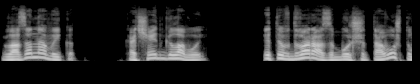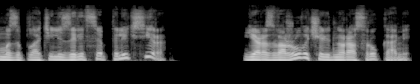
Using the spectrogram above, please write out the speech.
глаза на выкат, качает головой. Это в два раза больше того, что мы заплатили за рецепт эликсира. Я развожу в очередной раз руками.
